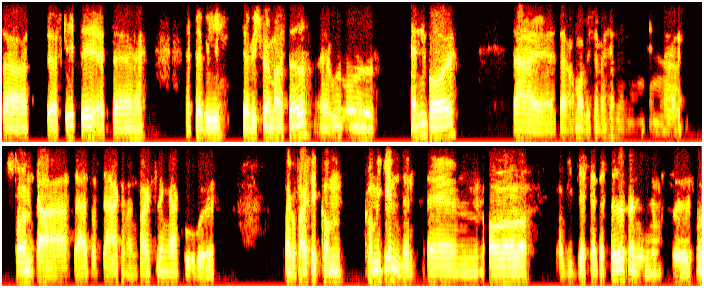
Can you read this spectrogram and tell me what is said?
så der skete det, at, øh, at da, vi, da vi svømmer afsted øh, ud mod anden bøje, der, øh, der rammer vi simpelthen en, en en strøm, der, der er så stærk, at man faktisk ikke engang kunne, øh, man kunne faktisk ikke komme, komme igennem den. Uh, og, og vi bliver sendt afsted sådan i nogle uh, små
